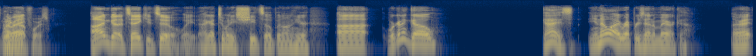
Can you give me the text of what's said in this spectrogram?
What do you All right. got for us? I'm gonna take you too. Wait, I got too many sheets open on here. Uh, we're gonna go, guys. You know I represent America. All right,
